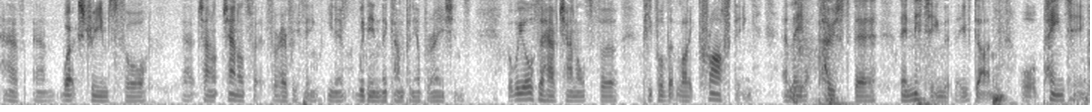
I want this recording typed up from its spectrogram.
have um, work streams for uh, channel, channels for, for everything, you know, within the company operations. But we also have channels for people that like crafting and they post their, their knitting that they've done or painting.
